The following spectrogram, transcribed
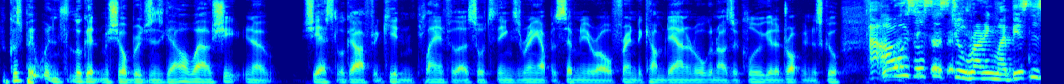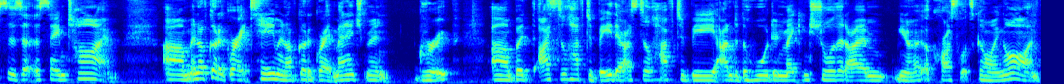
because people wouldn't look at Michelle Bridges and go, "Oh wow, she you know she has to look after a kid and plan for those sorts of things and ring up a 70 year old friend to come down and organize a Kluger to drop him to school. I, I was also still running my businesses at the same time. Um, and I've got a great team and I've got a great management group, uh, but I still have to be there. I still have to be under the hood and making sure that I'm, you know, across what's going on.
